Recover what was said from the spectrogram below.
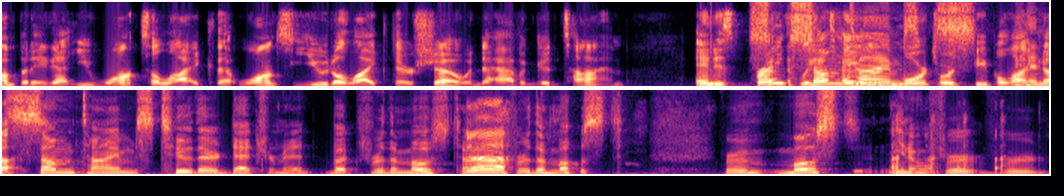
company that you want to like, that wants you to like their show and to have a good time, and is frankly tailored more towards people like and us. sometimes to their detriment, but for the most time, Yeah. for the most, for most, you know, for for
